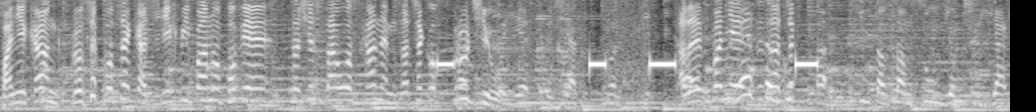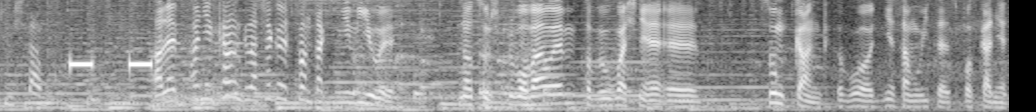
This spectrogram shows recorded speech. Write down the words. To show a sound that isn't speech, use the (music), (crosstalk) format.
Panie Kang, proszę poczekać. Niech mi pan opowie, co się stało z Hanem. Dlaczego wrócił? Jesteś jak Ale panie, Jestem dlaczego... kim tam Samsungiem, czy jakimś tam Ale panie Kang, dlaczego jest pan taki niemiły? No cóż, próbowałem. To był właśnie e, Sung Kang. To było niesamowite spotkanie.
